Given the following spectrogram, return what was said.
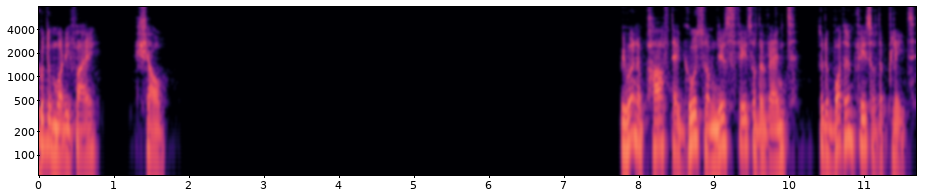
Go to Modify, Shell. We want a path that goes from this face of the vent to the bottom face of the plate.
